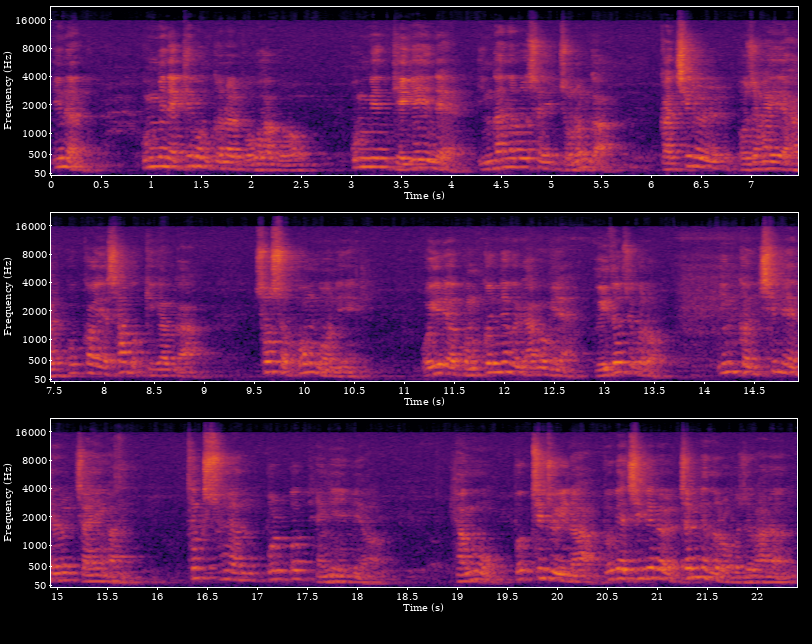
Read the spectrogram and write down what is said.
이는 국민의 기본권을 보호하고 국민 개개인의 인간으로서의 존엄과 가치를 보장해야 할 국가의 사법기관과 소속 공무원이 오히려 공권력을 악용해 의도적으로 인권 침해를 자행한 특수한 불법 행위이며 향후 법치주의나 법의 지배를 전면으로 부정하는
